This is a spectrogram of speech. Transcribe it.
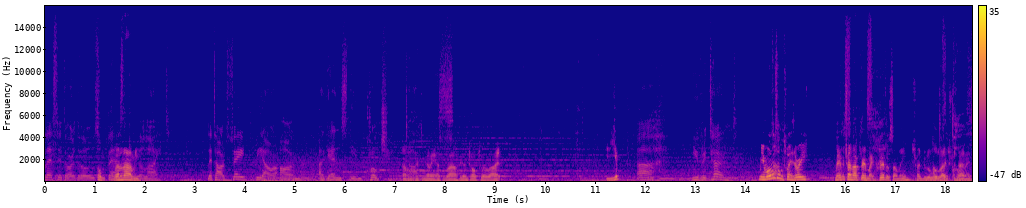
Blessed are those Oh, who bask in the light. Let our faith be our armor against the encroaching Oh, darkness. I'm gonna have to run up here and talk to her, right? Yep. Ah, you've returned. I mean, what was level 23? Maybe us trying to upgrade my crit or something. Trying to do a Out little extra damage.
